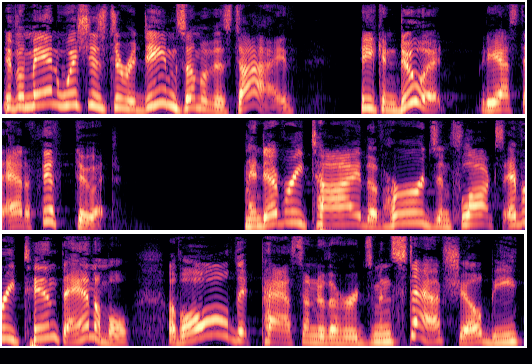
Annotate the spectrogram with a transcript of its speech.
If a man wishes to redeem some of his tithe, he can do it, but he has to add a fifth to it. And every tithe of herds and flocks, every tenth animal of all that pass under the herdsman's staff shall be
